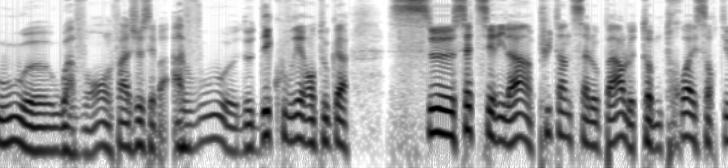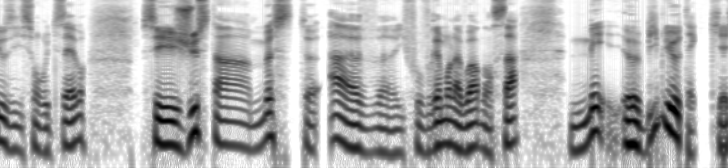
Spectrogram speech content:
ou, euh, ou avant. Enfin, je sais pas. À vous de découvrir en tout cas ce, cette série-là, un putain de salopard. Le tome 3 est sorti aux éditions Rue de Sèvres. C'est juste un must-have. Il faut vraiment l'avoir dans sa mais, euh, bibliothèque.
